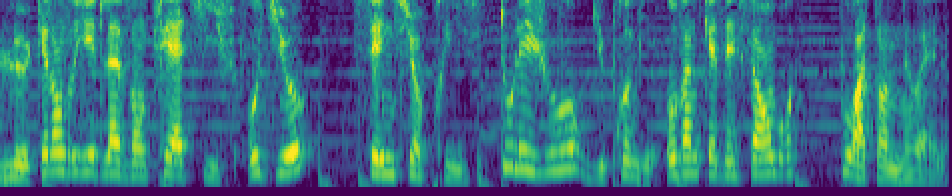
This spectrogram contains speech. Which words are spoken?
Le calendrier de l'Avent créatif audio, c'est une surprise tous les jours du 1er au 24 décembre pour attendre Noël.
